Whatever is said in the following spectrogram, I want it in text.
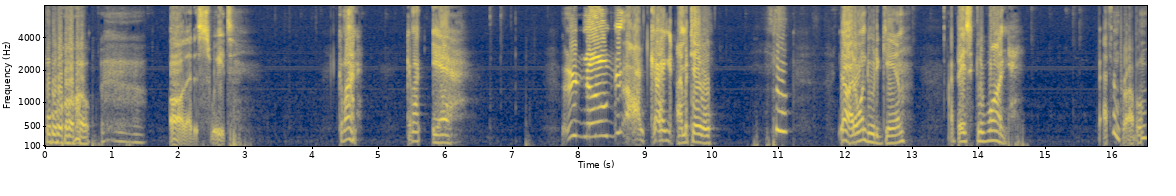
Whoa. Oh, that is sweet. Come on. Come on. Yeah. No, God, dang it. I'm a table. no, I don't want to do it again. I basically won. Bathroom problem.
